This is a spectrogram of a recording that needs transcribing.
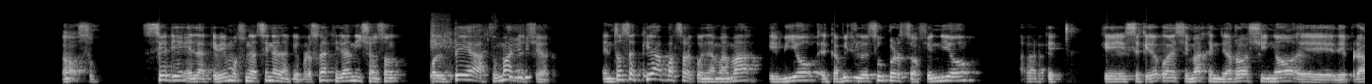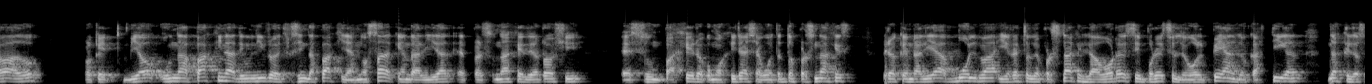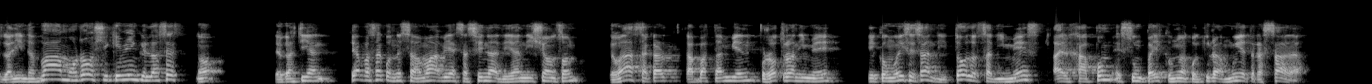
¿no? Su serie en la que vemos una escena en la que el personaje de Andy Johnson golpea a su manager. Entonces, ¿qué va a pasar con la mamá que vio el capítulo de Super, se ofendió? A ver, que, que se quedó con esa imagen de Roshi, ¿no? Eh, depravado, porque vio una página de un libro de 300 páginas. No sabe que en realidad el personaje de Roshi es un pajero como Hiraya o tantos personajes, pero que en realidad Bulma y el resto de los personajes lo aborrecen por eso lo golpean, lo castigan. No es que los alientan, vamos Roshi, qué bien que lo haces. No, lo castigan. ¿Qué va a pasar cuando esa mamá vea esa escena de Andy Johnson? Lo van a sacar capaz también por otro anime, que como dice Sandy, todos los animes, el Japón es un país con una cultura muy atrasada.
